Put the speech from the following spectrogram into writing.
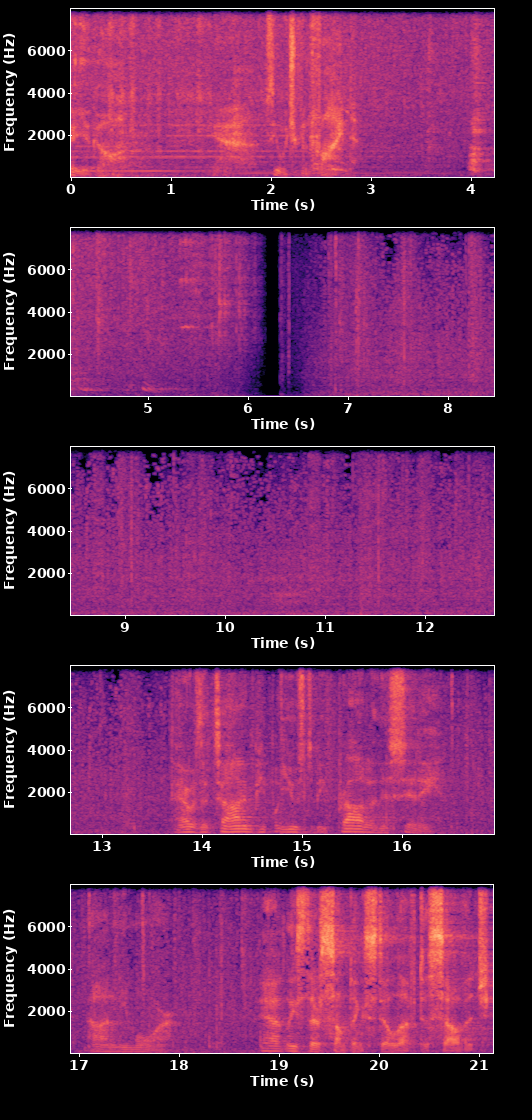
Here you go. Yeah, see what you can find. There was a time people used to be proud of this city. Not anymore. Yeah, at least there's something still left to salvage.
